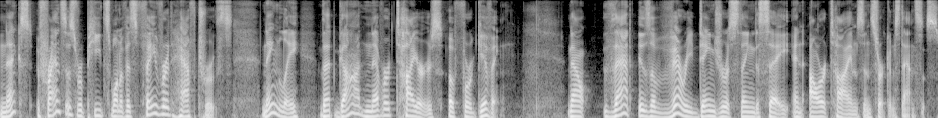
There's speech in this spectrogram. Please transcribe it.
Next, Francis repeats one of his favorite half truths namely, that God never tires of forgiving. Now, that is a very dangerous thing to say in our times and circumstances.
